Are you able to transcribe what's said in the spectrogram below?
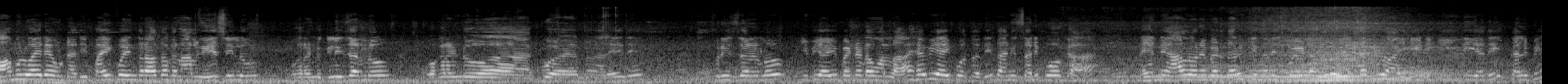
మామూలు వైరే ఉంటుంది. పైకి పోయిన తర్వాత ఒక నాలుగు ఏసీలు ఒక రెండు గ్లీజర్లు ఒక రెండు అదేది? ఫ్రీజర్లు ఇవి అవి పెట్టడం వల్ల హెవీ అయిపోతుంది. దానికి సరిపోక అవన్నీ ఆన్లోనే పెడతారు. కింద నుంచి పోయేటప్పుడు ఎండకు ఆ హీట్కి ఇది అది కలిపి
